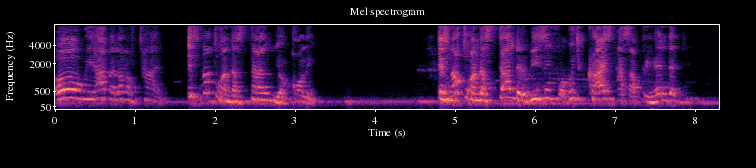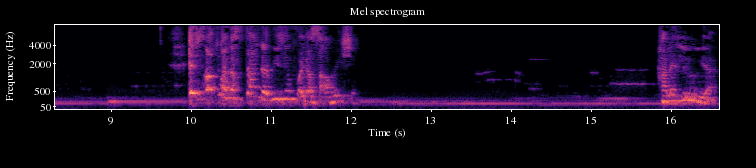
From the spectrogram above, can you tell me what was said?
oh, we have a lot of time, it's not to understand your calling. It's not to understand the reason for which Christ has apprehended you. It's not to understand the reason for your salvation. Hallelujah.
